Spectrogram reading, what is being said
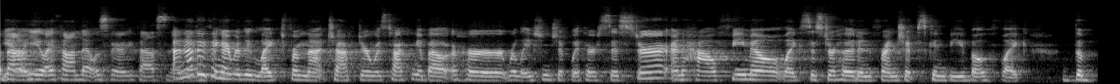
About Yeah. you. I found that was very fascinating. Another thing I really liked from that chapter was talking about her relationship with her sister and how female like sisterhood and friendships can be both like the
